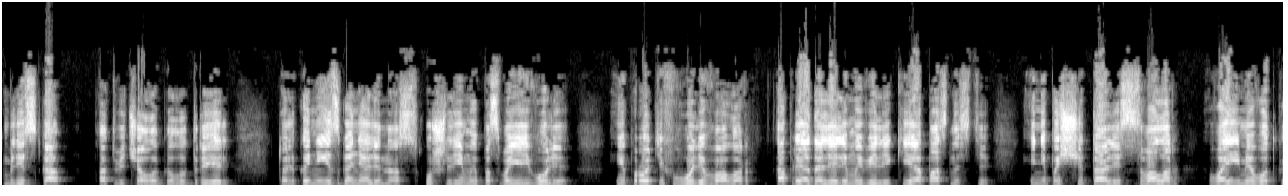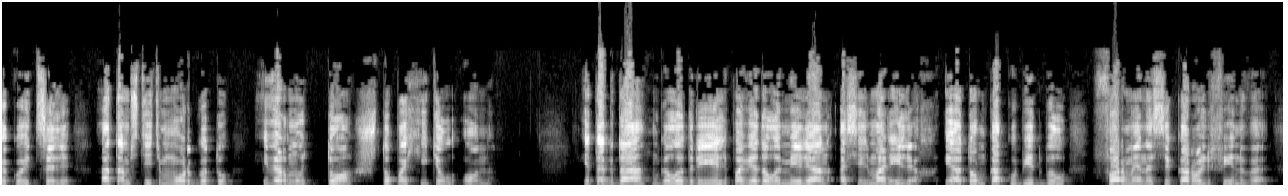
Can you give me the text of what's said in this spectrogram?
Близка, отвечала Галадриэль, только не изгоняли нас, ушли мы по своей воле и против воли Валар, а преодолели мы великие опасности и не посчитались с Валар во имя вот какой цели – отомстить Морготу и вернуть то, что похитил он. И тогда Галадриэль поведала Мелиан о Сильмарилях и о том, как убит был в Фарменосе король Финве –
